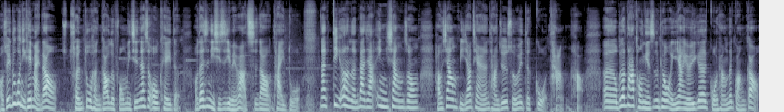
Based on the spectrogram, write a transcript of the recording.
哦，所以如果你可以买到纯度很高的蜂蜜，其实那是 OK 的哦。但是你其实也没办法吃到太多。那第二呢，大家印象中好像比较天然的糖就是所谓的果糖。好，呃，我不知道大家童年是不是跟我一样，有一个果糖的广告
